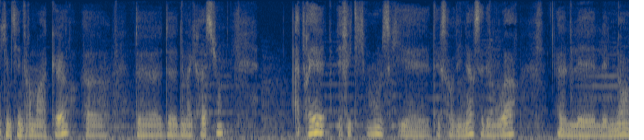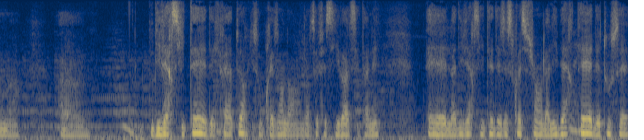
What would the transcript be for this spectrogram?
qui me tiennent vraiment à cœur de, de, de ma création. Après, effectivement, ce qui est extraordinaire, c'est de voir euh, l'énorme euh, diversité des créateurs qui sont présents dans, ces festivals cette année et la diversité des expressions, la liberté de, tous ces,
